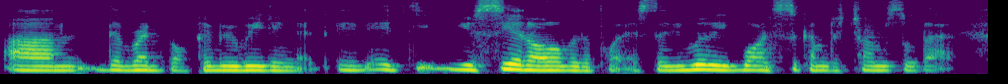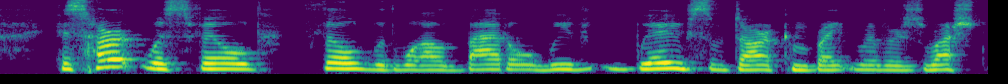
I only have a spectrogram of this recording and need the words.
um, the red book if you're reading it. It, it you see it all over the place that he really wants to come to terms with that his heart was filled filled with wild battle. waves of dark and bright rivers rushed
